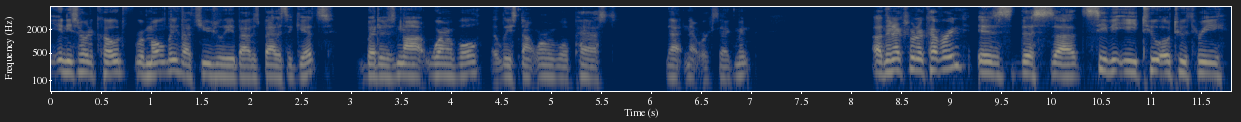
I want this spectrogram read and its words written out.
any sort of code remotely. That's usually about as bad as it gets, but it is not wormable, at least not wormable past that network segment. Uh, the next one we're covering is this uh, CVE 2023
